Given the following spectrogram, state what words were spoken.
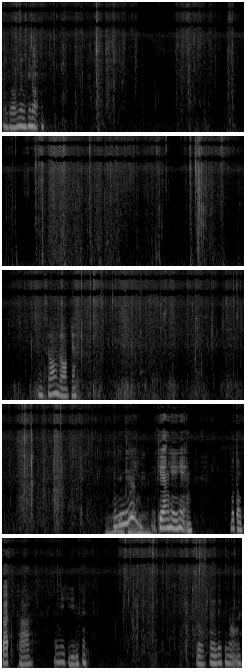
อีก ดอกหนึ่งพี่น้องอีกสองดอกจ้ะอืมยังแข็งนี่แข็งแห้งๆบ่ต้องตัดขาบ่มีขี้ดิน ดอกใหญ่ได้อพี่น้องเลย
